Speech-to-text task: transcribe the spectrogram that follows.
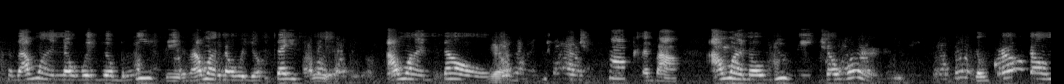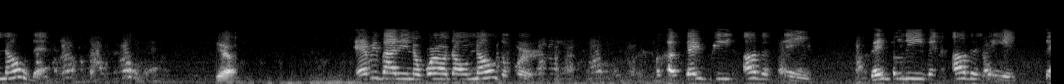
because I want to know where your belief is. I want to know where your faith is. I want to know Yeah. what you're talking about. I want to know if you read your word. The world don't know that. Yeah. Everybody in the world don't know the word because they read other things. They believe in other things. They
